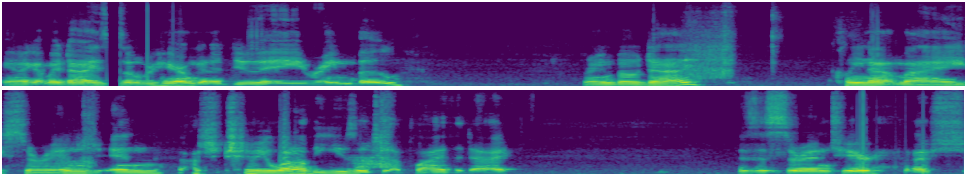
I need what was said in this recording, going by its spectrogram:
And I got my dyes over here. I'm going to do a rainbow rainbow dye Clean out my syringe and I'll show you what I'll be using to apply the dye. Is this syringe here. I've sh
